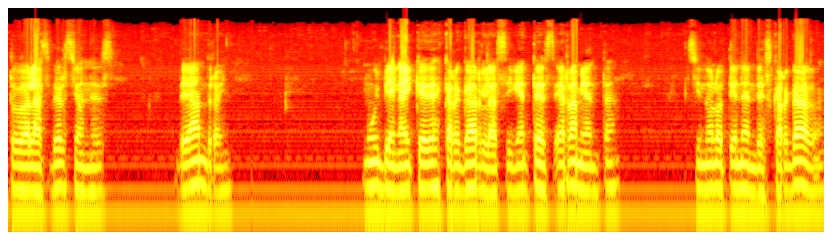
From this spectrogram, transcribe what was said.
todas las versiones de Android. Muy bien hay que descargar las siguientes herramientas si no lo tienen descargado.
